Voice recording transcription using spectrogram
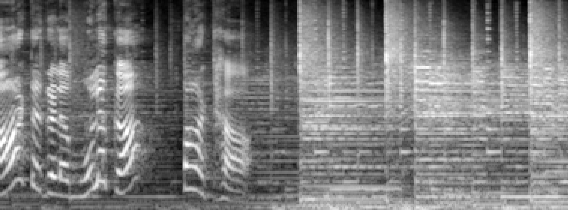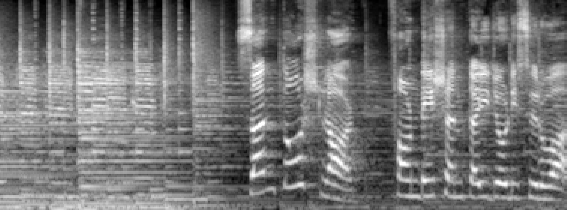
ಆಟಗಳ ಮೂಲಕ ಪಾಠ. ಸಂತೋಷ್ ಲಾಡ್ ಫೌಂಡೇಶನ್ ಕೈಜೋಡಿಸಿರುವ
